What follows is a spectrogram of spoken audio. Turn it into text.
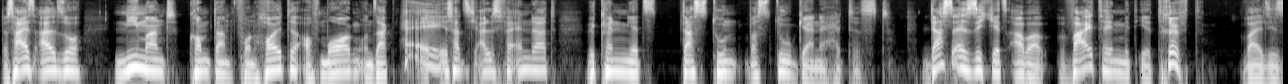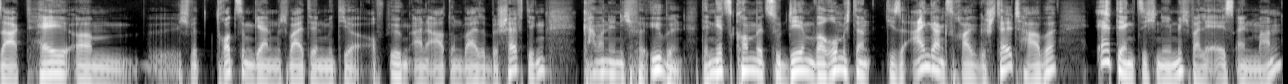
Das heißt also, niemand kommt dann von heute auf morgen und sagt, hey, es hat sich alles verändert, wir können jetzt das tun, was du gerne hättest. Dass er sich jetzt aber weiterhin mit ihr trifft, weil sie sagt, hey, ähm, ich würde trotzdem gerne mich weiterhin mit dir auf irgendeine Art und Weise beschäftigen, kann man ihr nicht verübeln. Denn jetzt kommen wir zu dem, warum ich dann diese Eingangsfrage gestellt habe. Er denkt sich nämlich, weil er ist ein Mann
